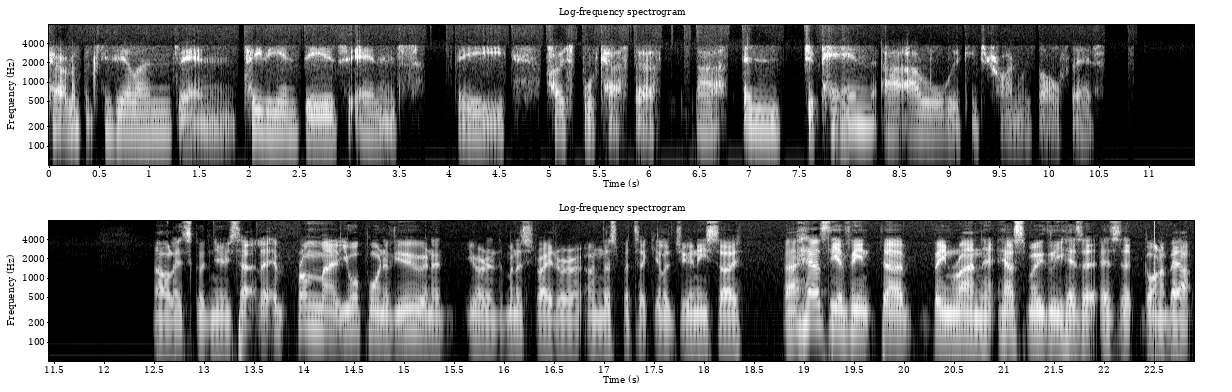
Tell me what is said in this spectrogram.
Paralympics New Zealand and TVNZ and the host broadcaster uh, in Japan are, are all working to try and resolve that. Oh, that's good news. Uh, from uh, your point of view, and a, you're an administrator on this particular journey, so uh, how's the event uh, been run? How smoothly has it has it gone about?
